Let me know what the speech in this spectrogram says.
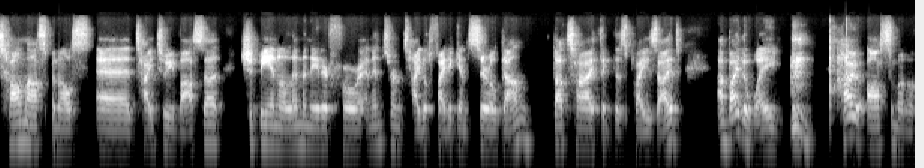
Tom Aspinall's uh, Tuivasa should be an eliminator for an interim title fight against Ciryl Gane. That's how I think this plays out. And by the way, how awesome of a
